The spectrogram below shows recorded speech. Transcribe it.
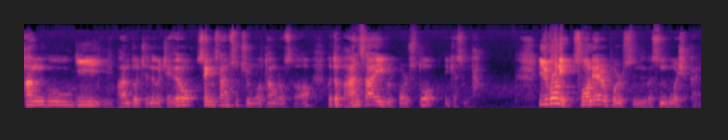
한국이 반도체 등을 제대로 생산 수출 못함으로써 어떤 반사이익을 볼 수도 있겠습니다. 일본이 손해를 볼 수 있는 것은 무엇일까요?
